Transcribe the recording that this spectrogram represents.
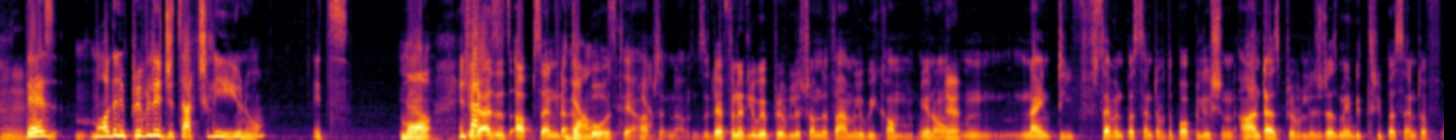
Hmm. there's more than a privilege. It's actually, you know, it's more. Yeah. In it fact, has its ups and downs, downs, both yeah, yeah. ups and downs definitely we're privileged from the family we come you know Yeah. mm, 97% of the population aren't as privileged as maybe 3% of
